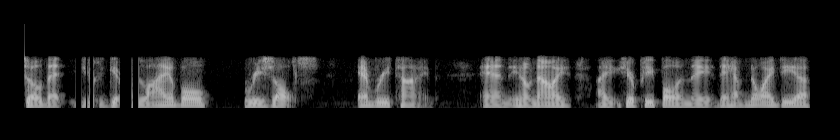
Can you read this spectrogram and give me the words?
so that you could get reliable results every time. And you know, now I I hear people and they they have no idea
